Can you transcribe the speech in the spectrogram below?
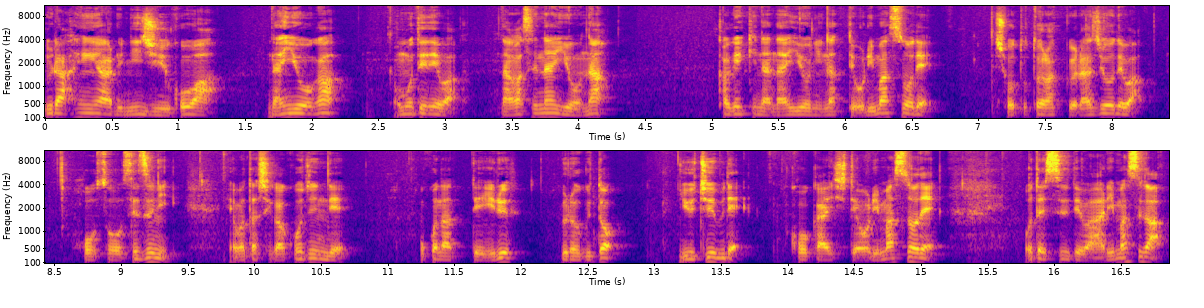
裏編 R25 は内容が表では流せないような過激な内容になっておりますのでショートトラックラジオでは放送せずに私が個人で行っているブログと YouTube で公開しておりますので、お手数ではありますが、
